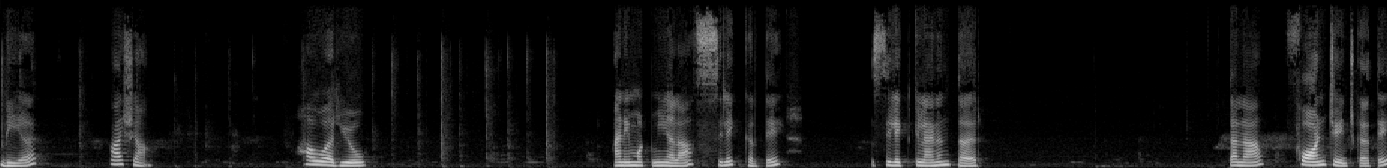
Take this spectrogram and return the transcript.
dear Asha how are you आणि मग मी याला सिलेक्ट करते सिलेक्ट केल्यानंतर त्याला फॉन्ट चेंज करते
